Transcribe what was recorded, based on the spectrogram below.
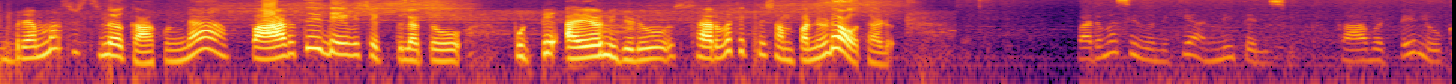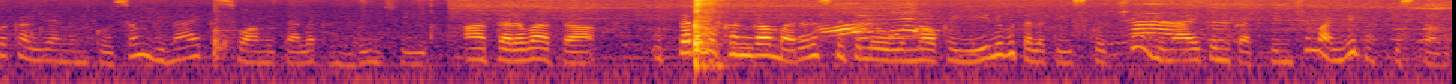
బ్రహ్మ సృష్టిలో కాకుండా పార్వతీదేవి శక్తులతో పుట్టి అయోనిజుడు సర్వశక్తి సంపన్నుడు అవుతాడు. పరమశివునికి అన్నీ తెలుసు. కాబట్టే లోక కళ్యాణం కోసం వినాయక స్వామి తల ఖండించి ఆ తర్వాత ఉత్తరముఖంగా మరణ స్థితిలో ఉన్న ఒక ఏనుగు తల తీసుకొచ్చి వినాయకుని కత్తించి మళ్ళీ బతికిస్తారు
